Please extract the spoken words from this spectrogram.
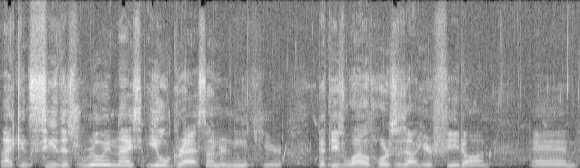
And I can see this really nice eelgrass underneath here that these wild horses out here feed on. And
